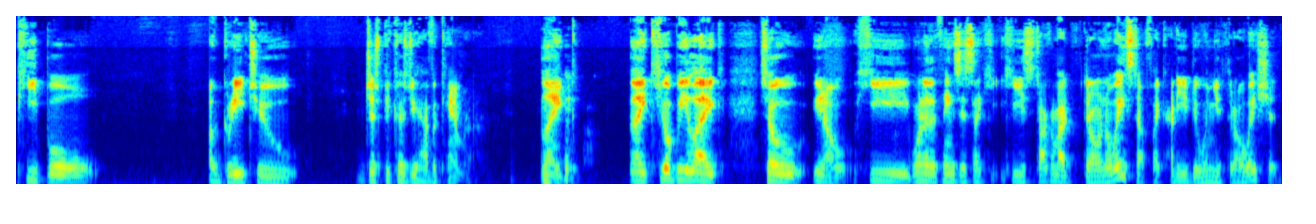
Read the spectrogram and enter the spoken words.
people agree to just because you have a camera. Like, like he'll be like, so you know, he one of the things is like he, he's talking about throwing away stuff. Like, how do you do when you throw away shit?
